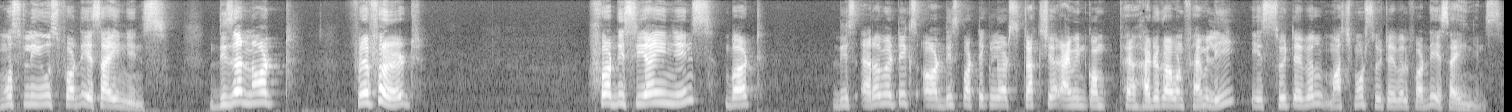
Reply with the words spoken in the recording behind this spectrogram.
mostly used for the SI engines. These are not preferred for the CI engines, but this aromatics or this particular structure I mean hydrocarbon family is suitable much more suitable for the SI engines.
